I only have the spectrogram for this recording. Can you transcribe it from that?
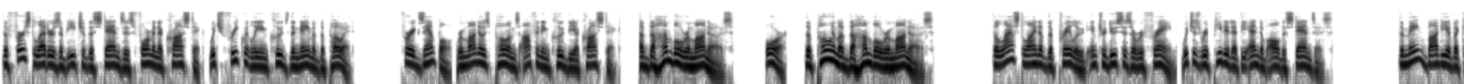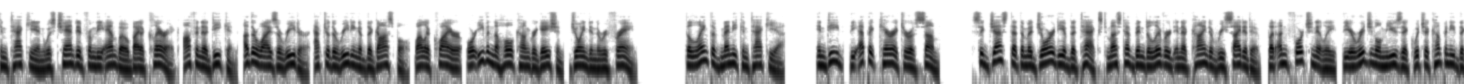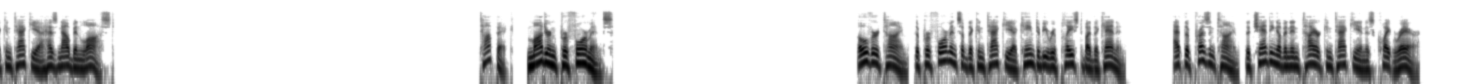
The first letters of each of the stanzas form an acrostic, which frequently includes the name of the poet. For example, Romanos' poems often include the acrostic, "...of the humble Romanos", or "...the poem of the humble Romanos". The last line of the prelude introduces a refrain, which is repeated at the end of all the stanzas. The main body of a kontakion was chanted from the ambo by a cleric often a deacon, otherwise a reader after the reading of the Gospel, while a choir, or even the whole congregation, joined in the refrain. The length of many kontakia—indeed, the epic character of some, suggest that the majority of the text must have been delivered in a kind of recitative, but unfortunately, the original music which accompanied the kontakia has now been lost. Modern performance Over time, the performance of the kontakia came to be replaced by the canon. At the present time, the chanting of an entire kontakion is quite rare.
